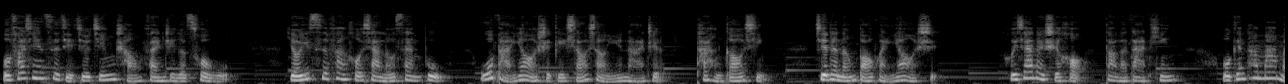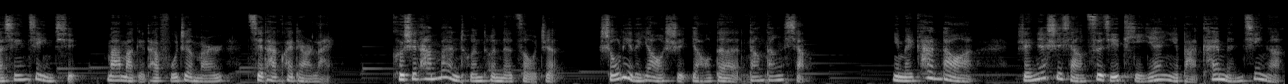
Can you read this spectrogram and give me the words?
我发现自己就经常犯这个错误。有一次饭后下楼散步，我把钥匙给小小鱼拿着，他很高兴，觉得能保管钥匙。回家的时候到了大厅，我跟他妈妈先进去，妈妈给他扶着门，催他快点来，可是他慢吞吞的走着。手里的钥匙摇得当当响，你没看到啊？人家是想自己体验一把开门镜啊。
